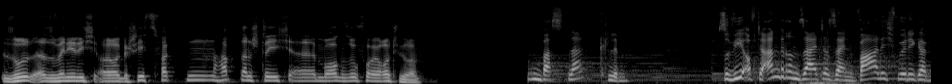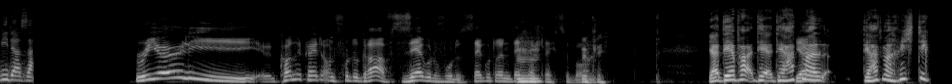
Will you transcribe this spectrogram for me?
Ja. So, also wenn ihr nicht eure Geschichtsfakten habt, dann stehe ich äh, morgen so vor eurer Türe. Bastler Klim. Sowie auf der anderen Seite sein wahrlich würdiger Widersacher. Rioli, Content Creator und Fotograf. Sehr gute Fotos, sehr gut drin, Dächer mhm, schlecht zu bauen. Wirklich. Ja, der war, der, der hat ja. mal, der hat mal richtig,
